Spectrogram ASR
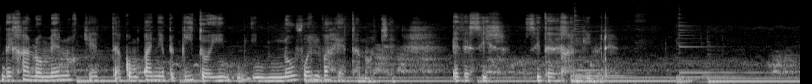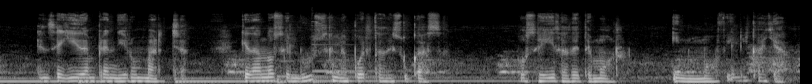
Deja lo menos que te acompañe Pepito y no vuelvas esta noche. Es decir, si te dejan libre. Enseguida emprendieron marcha, quedándose luz en la puerta de su casa, poseída de temor, inmóvil y callada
